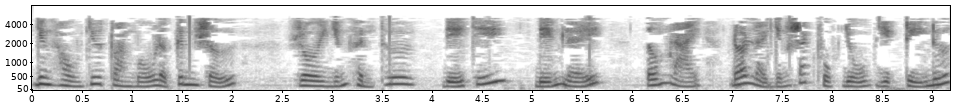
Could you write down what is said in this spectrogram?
nhưng hầu như toàn bộ là kinh sử, rồi những hình thư, địa chí, điển lễ, tóm lại đó là những sách phục vụ việc trị nước.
